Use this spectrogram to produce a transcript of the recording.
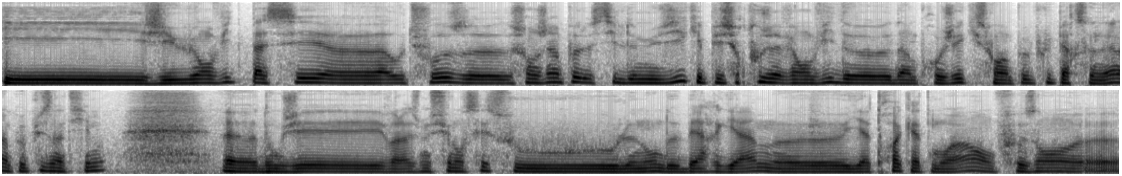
Et j'ai eu envie de passer euh, à autre chose, euh, de changer un peu de style de musique. Et puis surtout, j'avais envie d'un projet qui soit un peu plus personnel, un peu plus intime. Euh, donc j'ai, voilà, je me suis lancé sous le nom de Bergame euh, il y a 3-4 mois, en faisant euh,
